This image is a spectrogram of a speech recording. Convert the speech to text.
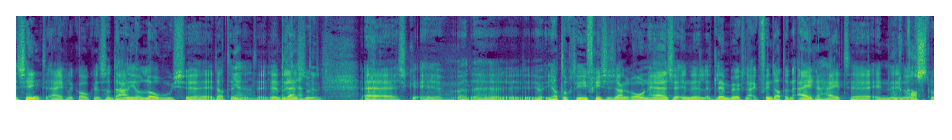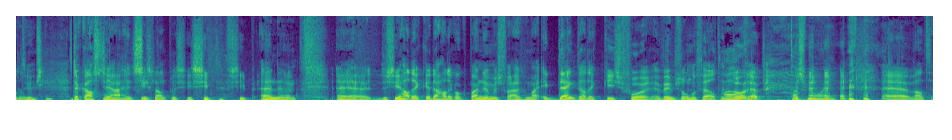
zingt eigenlijk ook. Dat is Daniel Lohuis dat in ja, het, het Drents doet. je had toch die Friese zanger Roon Hezen in het Limburgs. Nou, ik vind dat een eigenheid in, in onze cultuur. De kast, ja, ja in Friesland precies. Siep. Siep. En, dus die had ik, daar had ik ook een paar nummers voor uit. Maar ik denk dat ik kies voor Wim Zonneveld, het oh, dorp. Dat is mooi. want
